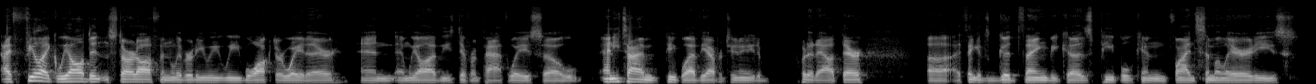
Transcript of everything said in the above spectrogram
I feel like we all didn't start off in liberty. We we walked our way there, and and we all have these different pathways. So anytime people have the opportunity to put it out there, uh, I think it's a good thing because people can find similarities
